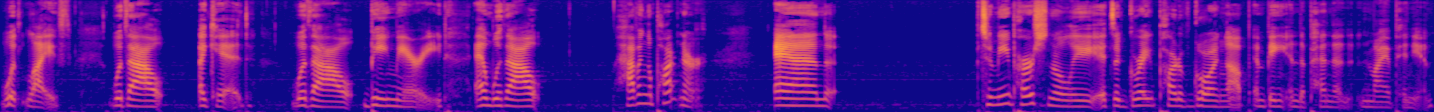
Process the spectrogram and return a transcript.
with life without a kid without being married and without having a partner. And to me personally, it's a great part of growing up and being independent, in my opinion.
